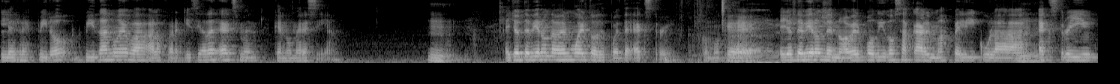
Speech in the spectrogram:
le respiró vida nueva a la franquicia de X-Men que no merecían. Mm. Ellos debieron de haber muerto después de X3. Como que Ah, ellos debieron de no haber podido sacar más películas Ujú. X3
